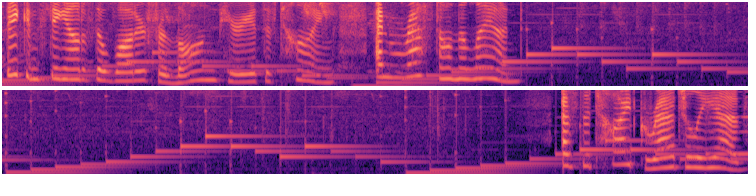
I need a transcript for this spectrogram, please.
they can stay out of the water for long periods of time and rest on the land. As the tide gradually ebbs,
